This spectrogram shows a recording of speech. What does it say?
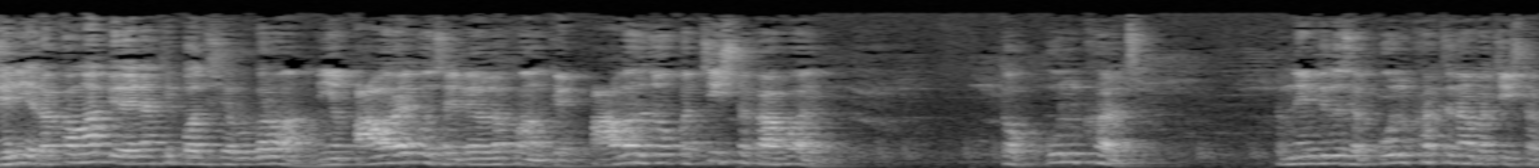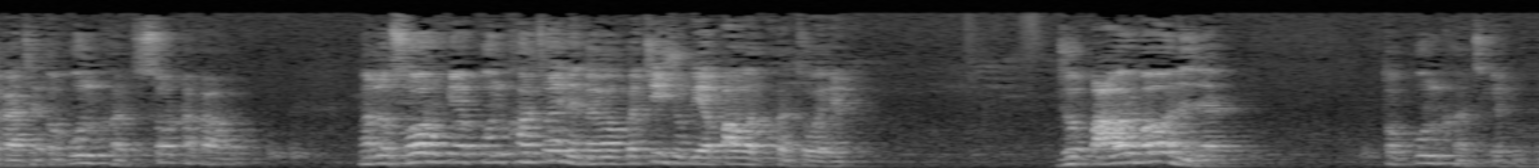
જેની રકમ આપી હોય એનાથી પદ શરૂ કરવાનું. અહીંયા પાવર આપ્યો છે એટલે લખવાનું કે પાવર જો પચીસ ટકા હોય, તો કુલ ખર્ચ તમને એમ કીધું છે કુલ ખર્ચના પચીસ ટકા છે તો કુલ ખર્ચ સો ટકા હોય મતલબ સો રૂપિયા કુલ ખર્ચ હોય ને તો એમાં પચીસ રૂપિયા પાવર ખર્ચ હોય એમ જો પાવર બાવન હજાર તો કુલ ખર્ચ કેટલું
